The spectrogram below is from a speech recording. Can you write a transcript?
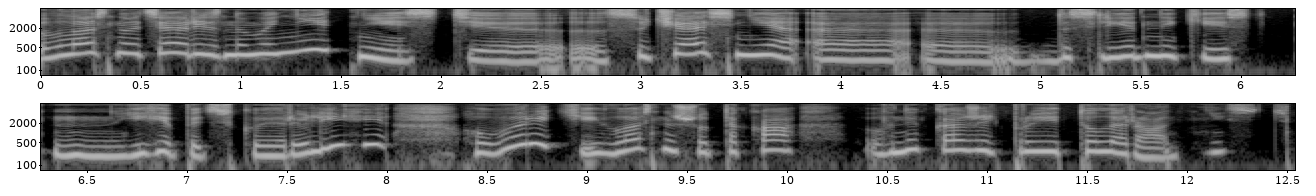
власне, ця різноманітність, е, сучасні е, е, дослідники єгипетської релігії говорять, і, власне, що така, вони кажуть про її толерантність.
